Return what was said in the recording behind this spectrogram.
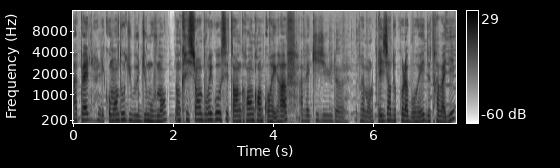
appelle les commandos du, du mouvement. Donc Christian Bourrigaud c'est un grand grand chorégraphe avec qui j'ai eu vraiment le plaisir de collaborer, de travailler.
